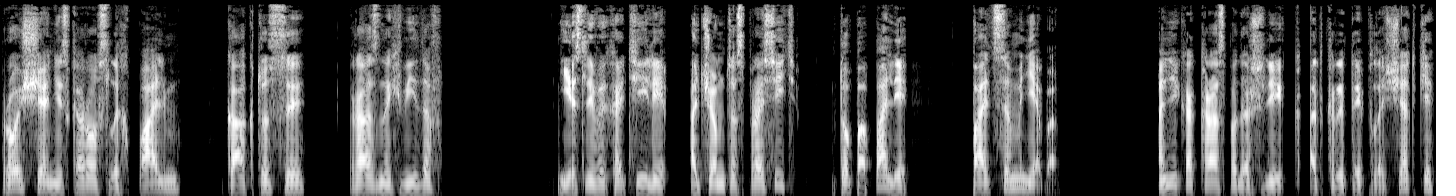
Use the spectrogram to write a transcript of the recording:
роща низкорослых пальм, кактусы разных видов. Если вы хотели о чем-то спросить, то попали пальцем в небо. Они как раз подошли к открытой площадке,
